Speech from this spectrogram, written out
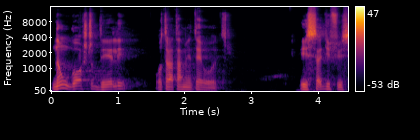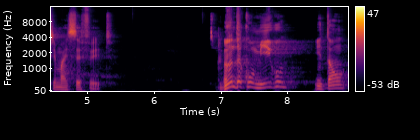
Não gosto dele, o tratamento é outro. Isso é difícil demais de ser feito. Anda comigo, então,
